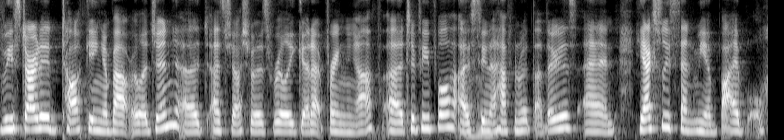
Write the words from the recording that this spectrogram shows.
we started talking about religion, uh, as Joshua is really good at bringing up uh, to people. I've seen it happen with others, and he actually sent me a Bible.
